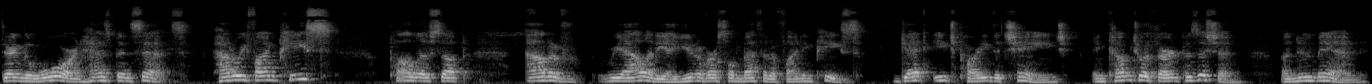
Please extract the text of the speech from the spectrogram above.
during the war and has been since. How do we find peace? Paul lifts up out of reality a universal method of finding peace. Get each party to change and come to a third position, a new man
